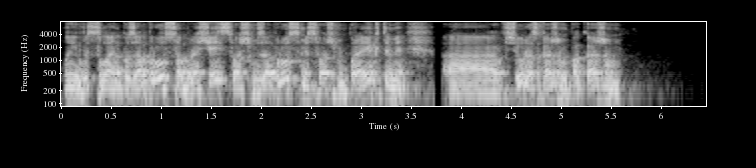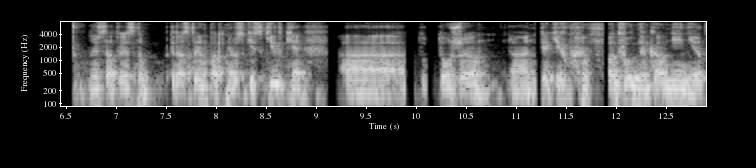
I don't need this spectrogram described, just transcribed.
мы высылаем по запросу, обращайтесь с вашими запросами, с вашими проектами, а, все расскажем, покажем, ну и, соответственно, предоставим партнерские скидки. А, тут тоже а, никаких подводных камней нет.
